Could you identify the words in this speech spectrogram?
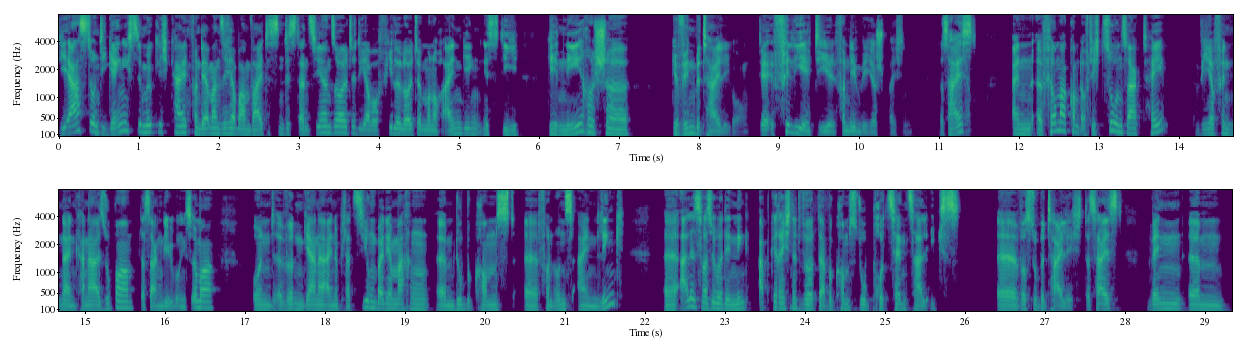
Die erste und die gängigste Möglichkeit, von der man sich aber am weitesten distanzieren sollte, die aber viele Leute immer noch eingingen, ist die generische Gewinnbeteiligung, der Affiliate-Deal, von dem wir hier sprechen. Das heißt, eine äh, Firma kommt auf dich zu und sagt, hey, wir finden deinen Kanal super, das sagen die übrigens immer, und äh, würden gerne eine Platzierung bei dir machen. Ähm, du bekommst äh, von uns einen Link. Äh, alles, was über den Link abgerechnet wird, da bekommst du Prozentzahl X, äh, wirst du beteiligt. Das heißt, wenn ähm,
